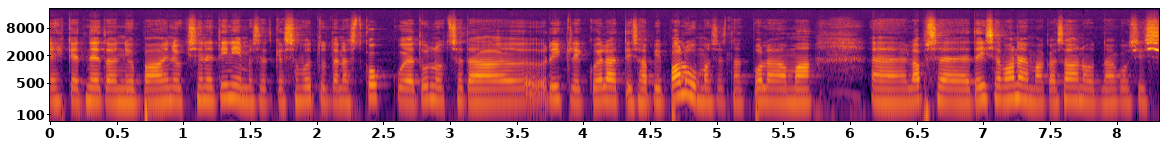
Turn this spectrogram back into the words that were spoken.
ehk et need on juba ainuüksi need inimesed, kes on võtnud ennast kokku ja tulnud seda riiklikku elatisabi paluma, sest nad pole oma eh, lapse teise vanemaga saanud nagu siis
